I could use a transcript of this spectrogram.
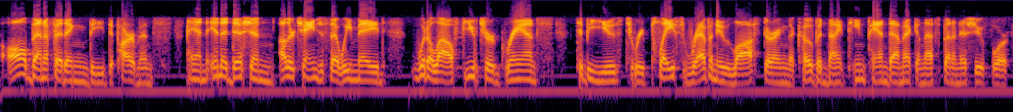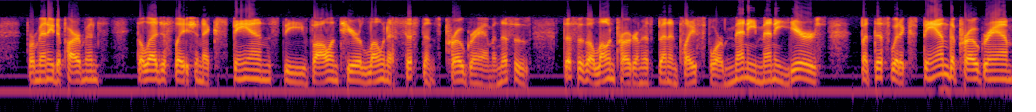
all benefiting the departments. And in addition, other changes that we made would allow future grants to be used to replace revenue lost during the COVID 19 pandemic, and that's been an issue for, for many departments. The legislation expands the volunteer loan assistance program, and this is this is a loan program that's been in place for many, many years but this would expand the program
